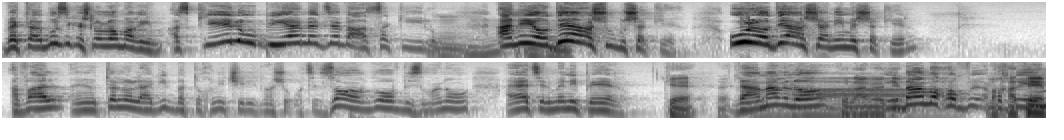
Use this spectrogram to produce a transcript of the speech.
ואת המוזיקה שלו לא מראים. אז כאילו הוא ביים את זה ועשה כאילו. אני יודע שהוא משקר. הוא יודע שאני משקר. אבל אני נותן לו להגיד בתוכנית שלי את מה שהוא רוצה. זוהר ארגוב בזמנו היה אצל מני פאר, כן. ואמר לו, כולם יודעים. אימאם חופרים.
